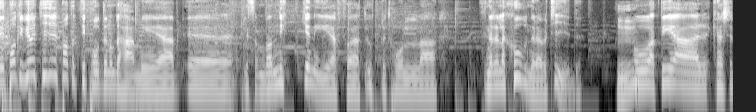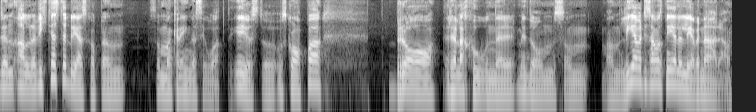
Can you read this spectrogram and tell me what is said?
Eh, Patrik, vi har ju tidigare pratat i podden om det här med eh, liksom vad nyckeln är för att upprätthålla sina relationer över tid. Och att det är kanske den allra viktigaste beredskapen som man kan ägna sig åt. är just att, att skapa bra relationer med de som man lever tillsammans med eller lever nära.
